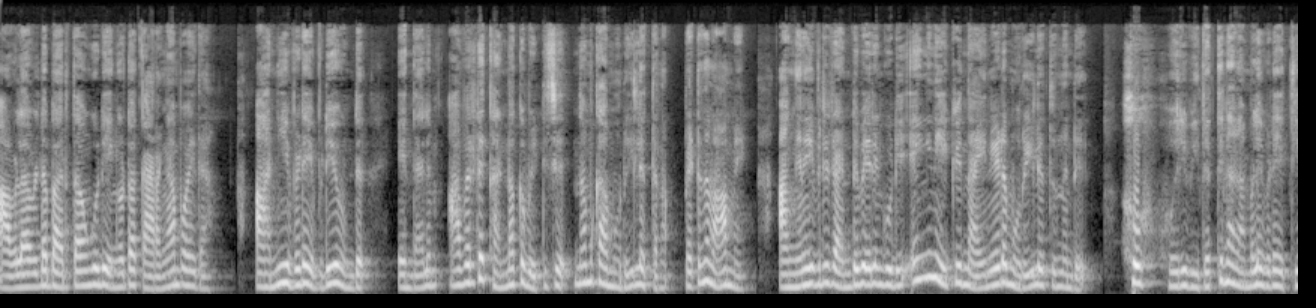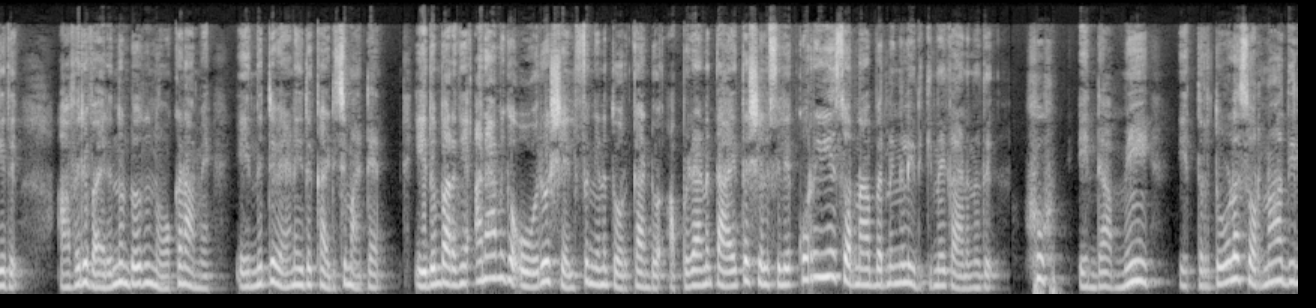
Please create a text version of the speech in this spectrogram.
അവൾ അവളുടെ ഭർത്താവും കൂടി എങ്ങോട്ടോ കറങ്ങാൻ പോയതാ. അനി ഇവിടെ എവിടെയോ ഉണ്ട്. എന്തായാലും അവരുടെ കണ്ണൊക്കെ വെട്ടിച്ച് നമുക്ക് ആ മുറിയിലെത്തണം. പെട്ടെന്ന് വാമേ അങ്ങനെ ഇവർ രണ്ടുപേരും കൂടി എങ്ങനെയൊക്കെ നയനയുടെ മുറിയിലെത്തുന്നുണ്ട്. ഹോ ഒരു വിധത്തിനാ നമ്മൾ ഇവിടെ എത്തിയത്. അവർ വരുന്നുണ്ടോന്ന് നോക്കണമേ എന്നിട്ട് വേണം ഇത് കടിച്ചു മാറ്റാൻ. ഇതും പറഞ്ഞ് അനാമിക ഓരോ ഷെൽഫ് ഇങ്ങനെ തുറക്കാണ്ടോ. അപ്പോഴാണ് താഴത്തെ ഷെൽഫിൽ കുറേ സ്വർണാഭരണങ്ങൾ ഇരിക്കുന്നത് കാണുന്നത്. ഹോ എന്റെ അമ്മേ എത്രത്തോളം സ്വർണ അതിൽ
